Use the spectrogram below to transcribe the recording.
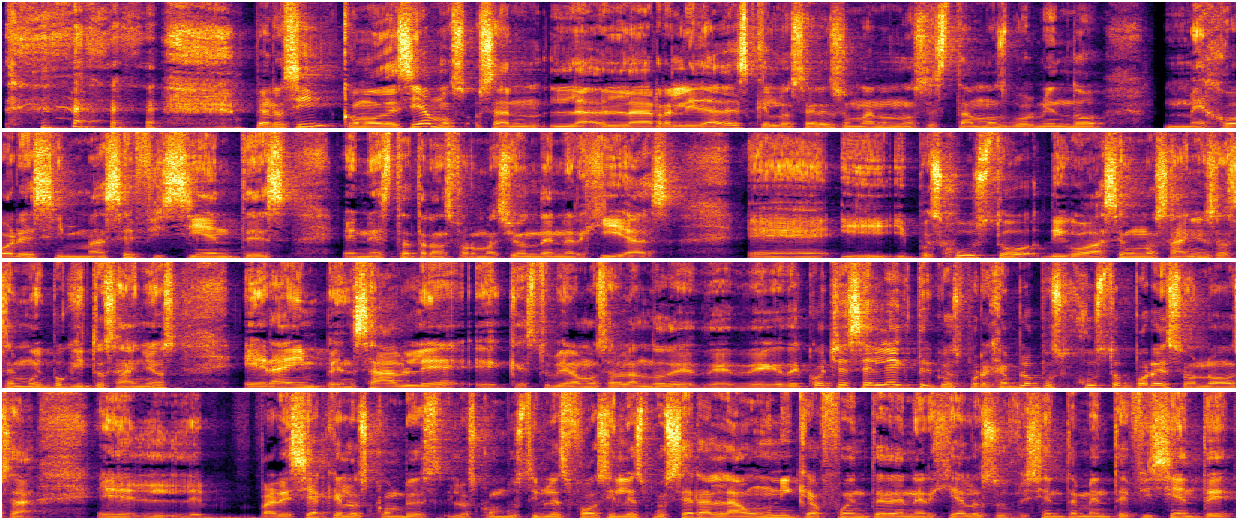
Pero sí, como decíamos, o sea, la, realidad es que los seres humanos nos estamos volviendo mejores y más eficientes en esta transformación de energías. Eh, y, pues justo, digo, hace unos años, hace muy poquitos años, era impensable eh, que estuviéramos hablando de, coches eléctricos, por ejemplo, pues justo por eso, ¿no? O sea, eh, parecía que los, los combustibles fósiles pues era la única fuente de energía lo suficientemente eficiente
